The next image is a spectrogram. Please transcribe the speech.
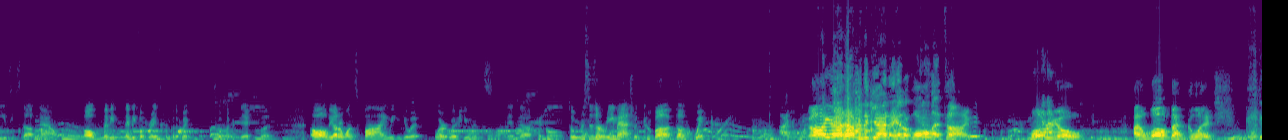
easy stuff now. Oh, maybe maybe Foot Race, Koopa the Quick, go suck a dick, but oh, the other one's fine. We can do it. We're we're humans, and uh, so this is a rematch with Koopa the Quick. Oh yeah, it happened again. I hit a wall that time. Mario, I love that glitch.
